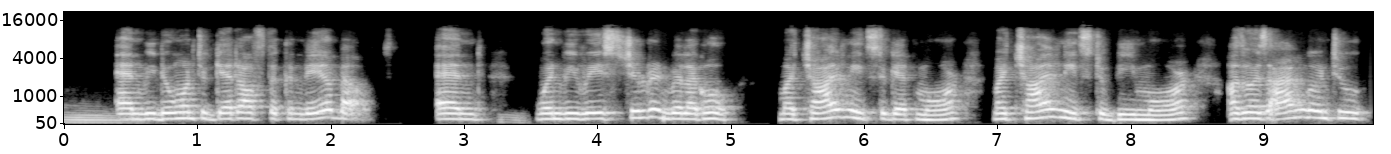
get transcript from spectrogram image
Mm. and we don't want to get off the conveyor belt and when we raise children we're like oh my child needs to get more my child needs to be more otherwise i'm going to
